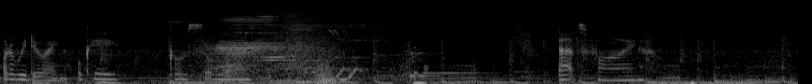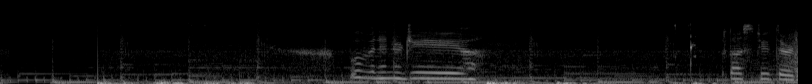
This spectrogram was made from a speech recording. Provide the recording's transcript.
What are we doing? Okay, go somewhere. That's fine. Moving energy. Plus 230.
